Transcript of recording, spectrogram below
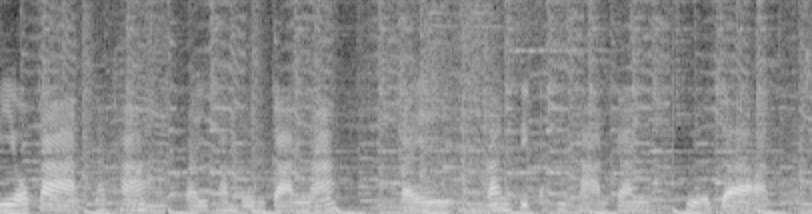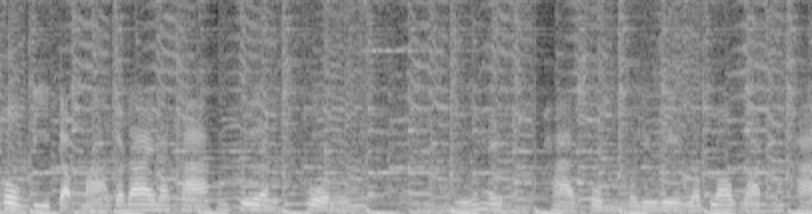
มีโอกาสนะคะ ไปทำบุญกันนะ ไปตั้งจิตอธิษฐานกันเผื่อจะโชคดีกลับมาก็ได้นะคะ เพื่อนๆคนอันนี้ให้พาชมบริเวณรอบๆวัดนะคะ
